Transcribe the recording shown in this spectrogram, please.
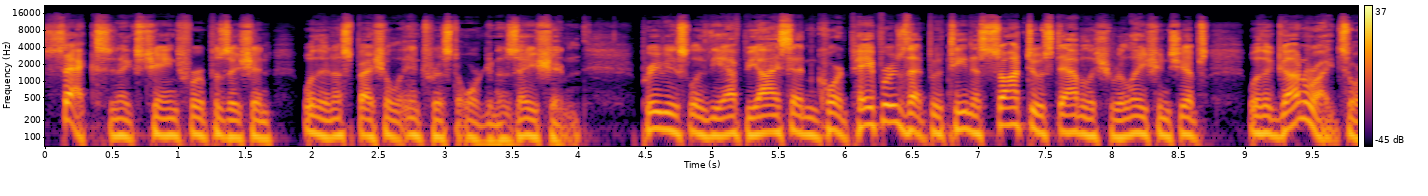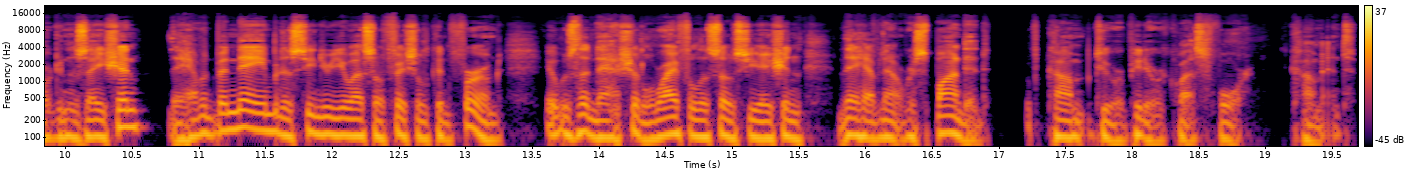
sex in exchange for a position within a special interest organization. Previously, the FBI said in court papers that Butina sought to establish relationships with a gun rights organization. They haven't been named, but a senior U.S. official confirmed it was the National Rifle Association. They have not responded to repeated requests for comment.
